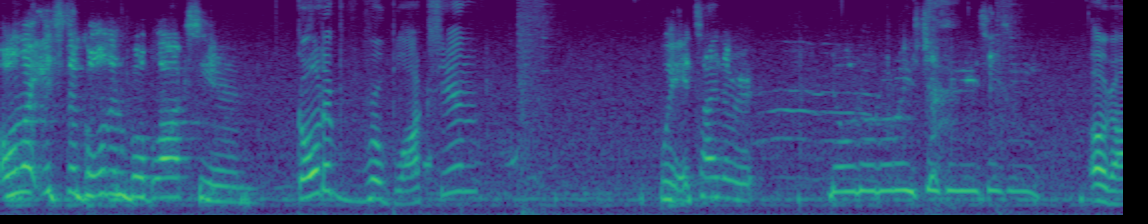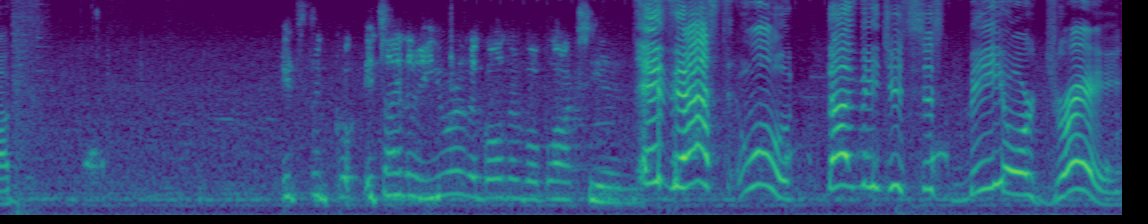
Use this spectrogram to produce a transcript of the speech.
Oh my! It's the Golden Robloxian. Golden Robloxian? Wait, it's either. No, no, no, no! He's chasing me! He's chasing me! Oh god. It's the. Go- it's either you or the Golden Robloxian. It has to, well, that means it's just me or Drake.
